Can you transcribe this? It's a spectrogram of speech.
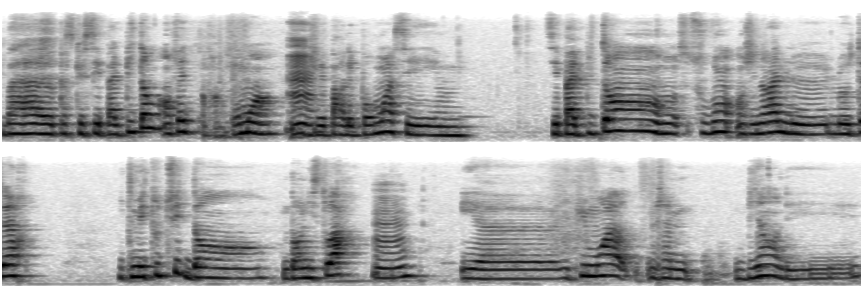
Bah, parce que c'est palpitant, en fait. Enfin, pour moi, hein. mm. je vais parler pour moi, c'est, c'est palpitant. Souvent, en général, l'auteur, il te met tout de suite dans, dans l'histoire. Mm. Et, euh, et puis moi, j'aime bien les...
